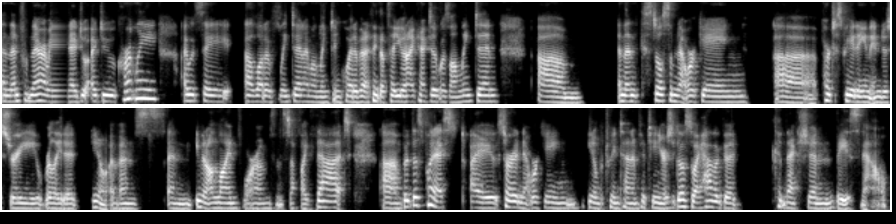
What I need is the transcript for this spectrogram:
and then from there i mean i do i do currently i would say a lot of linkedin. I'm on linkedin quite a bit. I think that's how you and i connected was on linkedin. Um, and then still some networking uh, participating in industry related you know events and even online forums and stuff like that. Um, but at this point I, I started networking you know between 10 and 15 years ago so i have a good connection base now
